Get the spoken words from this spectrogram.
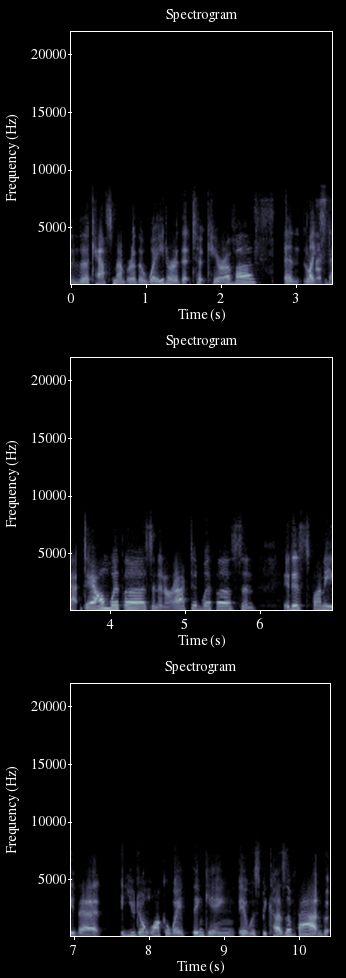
the cast member the waiter that took care of us and like sat down with us and interacted with us and it is funny that you don't walk away thinking it was because of that but,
